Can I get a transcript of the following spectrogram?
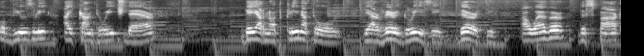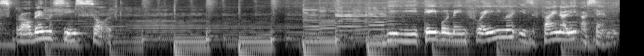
obviously, I can't reach there. They are not clean at all. They are very greasy, dirty. However, the sparks problem seems solved. The table mainframe is finally assembled.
